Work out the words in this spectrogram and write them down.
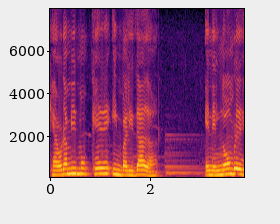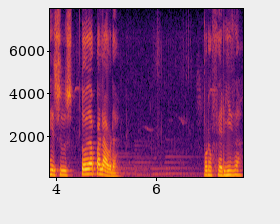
Que ahora mismo quede invalidada en el nombre de Jesús toda palabra proferida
